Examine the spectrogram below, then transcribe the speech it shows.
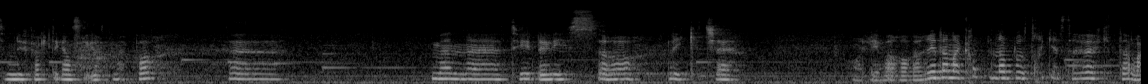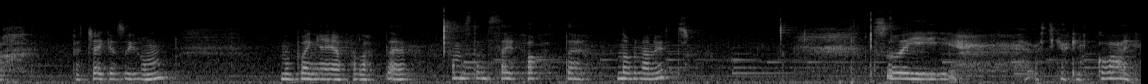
Som de fulgte ganske godt med på. Uh, men uh, tydeligvis så liker ikke Oliver å være i denne kroppen når blodtrykket er så høyt, eller vet ikke jeg hva som er grunnen. Men poenget er iallfall at uh, han bestemte seg for at eh, nå vil den ut. Så i Jeg vet ikke hva klokka var. jeg.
